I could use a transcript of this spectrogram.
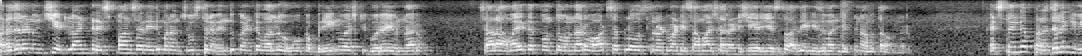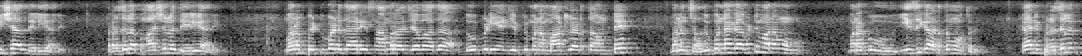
ప్రజల నుంచి ఎట్లాంటి రెస్పాన్స్ అనేది మనం చూస్తున్నాం. ఎందుకంటే వాళ్ళు ఒక బ్రెయిన్ వాష్కి గురై ఉన్నారు. చాలా అమాయకత్వంతో ఉన్నారు. వాట్సాప్లో వస్తున్నటువంటి సమాచారాన్ని షేర్ చేస్తూ అదే నిజమని చెప్పి నమ్ముతా ఉన్నారు. ఖచ్చితంగా ప్రజలకి విషయాలు తెలియాలి. ప్రజల భాషలో తెలియాలి. మనం పెట్టుబడిదారి సామ్రాజ్యవాద దోపిడీ అని చెప్పి మనం మాట్లాడుతూ ఉంటే మనం చదువుకున్నాం కాబట్టి మనము మనకు ఈజీగా అర్థమవుతుంది. కానీ ప్రజలకు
